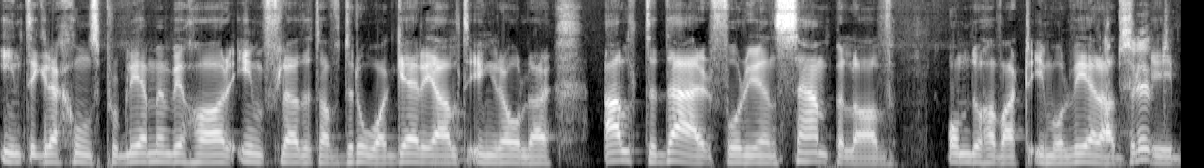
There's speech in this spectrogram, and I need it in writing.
integrationsproblemen vi har, inflödet av droger i allt yngre åldrar. Allt det där får du ju en sample av om du har varit involverad Absolut. i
